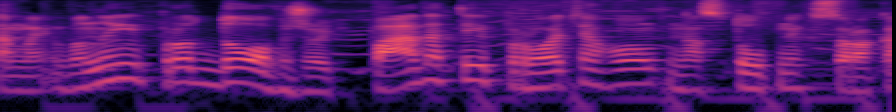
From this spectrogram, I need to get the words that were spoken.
прогнозами вони продовжують падати протягом наступних 40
